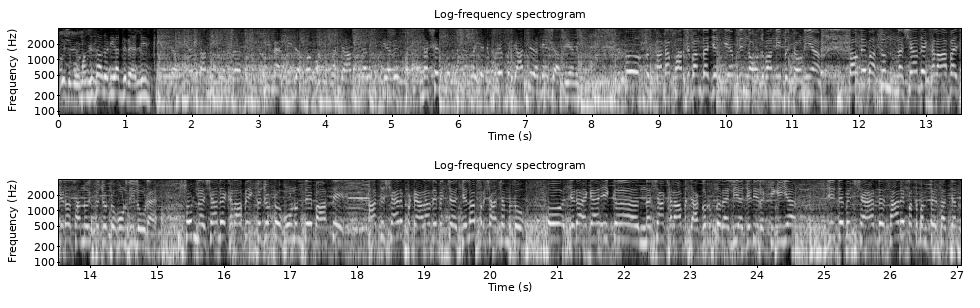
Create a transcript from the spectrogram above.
ਮੰਤਰੀ ਸਾਹਿਬ ਜਿਹੜੀ ਅੱਜ ਰੈਲੀ ਕੀਤੀ ਜਾ ਰਹੀ ਹੈ ਤੁਹਾਨੂੰ ਕੀ ਲੱਗਦਾ ਹੈ? ਕੀ ਮੈਸੇਜ ਕਿਉਂਕਿ ਪੰਜਾਬ ਦੀ ਗੱਲ ਕੀਤੀ ਜਾਵੇ ਨਸ਼ੇ ਨੂੰ ਮੁਕਤ ਕਰਨ ਲਈ ਅੱਜ ਪੂਰੇ ਪੰਜਾਬ 'ਚ ਰੈਲੀਆਂ ਚੱਲ ਰਹੀਆਂ ਨੇ ਦੇਖੋ ਸਾਡਾ ਫਰਜ਼ ਬਣਦਾ ਜੇ ਅਸੀਂ ਆਪਣੀ ਨੌਜਵਾਨੀ ਬਚਾਉਣੀ ਆ ਤਾਂ ਉਹਦੇ ਵਾਸਤੇ ਨਸ਼ਿਆਂ ਦੇ ਖਿਲਾਫ ਹੈ ਜਿਹੜਾ ਸਾਨੂੰ ਇਕਜੁੱਟ ਹੋਣ ਦੀ ਲੋੜ ਹੈ ਸੋ ਨਸ਼ਿਆਂ ਦੇ ਖਿਲਾਫ ਇਕਜੁੱਟ ਹੋਣ ਦੇ ਵਾਸਤੇ ਅੱਜ ਸ਼ਹਿਰ ਪਟਿਆਲਾ ਦੇ ਵਿੱਚ ਜ਼ਿਲ੍ਹਾ ਪ੍ਰਸ਼ਾਸਨ ਵੱਲੋਂ ਉਹ ਜਿਹੜਾ ਹੈਗਾ ਇੱਕ ਨਸ਼ਾ ਖਿਲਾਫ ਜਾਗਰੂਕ ਰੈਲੀ ਆ ਜਿਹੜੀ ਰੱਖੀ ਗਈ ਆ ਜਿਸ ਦੇ ਵਿੱਚ ਸ਼ਹਿਰ ਦੇ ਸਾਰੇ ਪਤਵੰਤੇ ਸੱਜਣ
